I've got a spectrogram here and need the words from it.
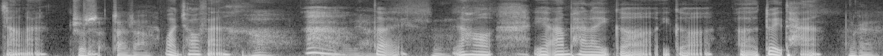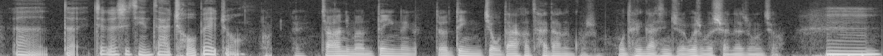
展览，是是展啥？晚超凡。厉害厉害。对，嗯然后也安排了一个一个呃对谈，OK，呃，对，这个事情在筹备中。对，讲讲你们定那个就定酒单和菜单的故事吧，我挺感兴趣的。为什么选那种酒？嗯，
